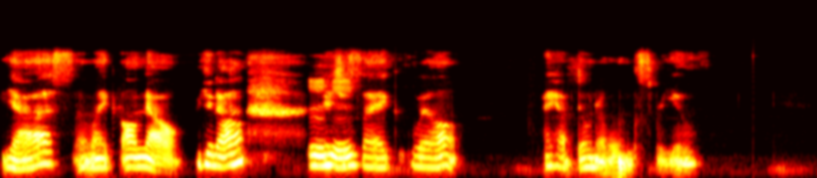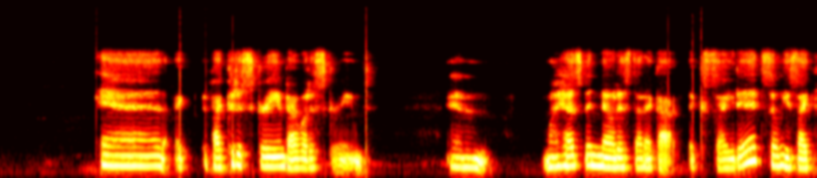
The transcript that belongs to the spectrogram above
Yes. I'm like, Oh no, you know? Mm-hmm. And she's like, Well, I have donor lungs for you. And I, if I could have screamed, I would have screamed. And my husband noticed that I got excited. So he's like,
